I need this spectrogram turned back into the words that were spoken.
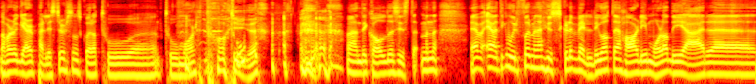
da var det Gary Pallister som skåra to, eh, to mål på huet. og Andy Cole det siste. Men jeg, jeg vet ikke hvorfor, men jeg husker det veldig godt. Jeg har de måla. De eh,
